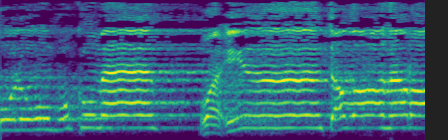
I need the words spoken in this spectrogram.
قلوبكما وإن تظاهرا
